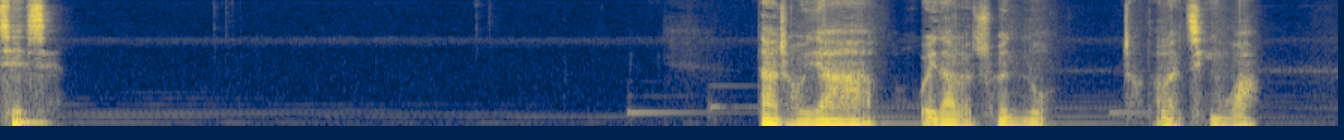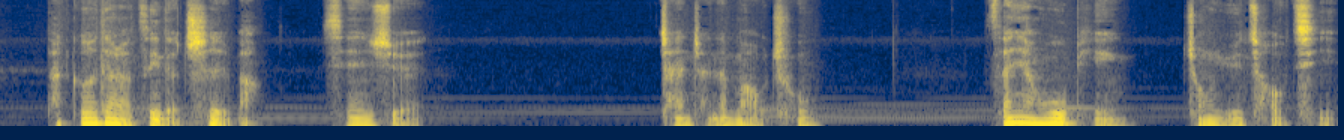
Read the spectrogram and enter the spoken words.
谢谢。大丑鸭回到了村落，找到了青蛙，它割掉了自己的翅膀，鲜血潺潺的冒出。三样物品终于凑齐，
